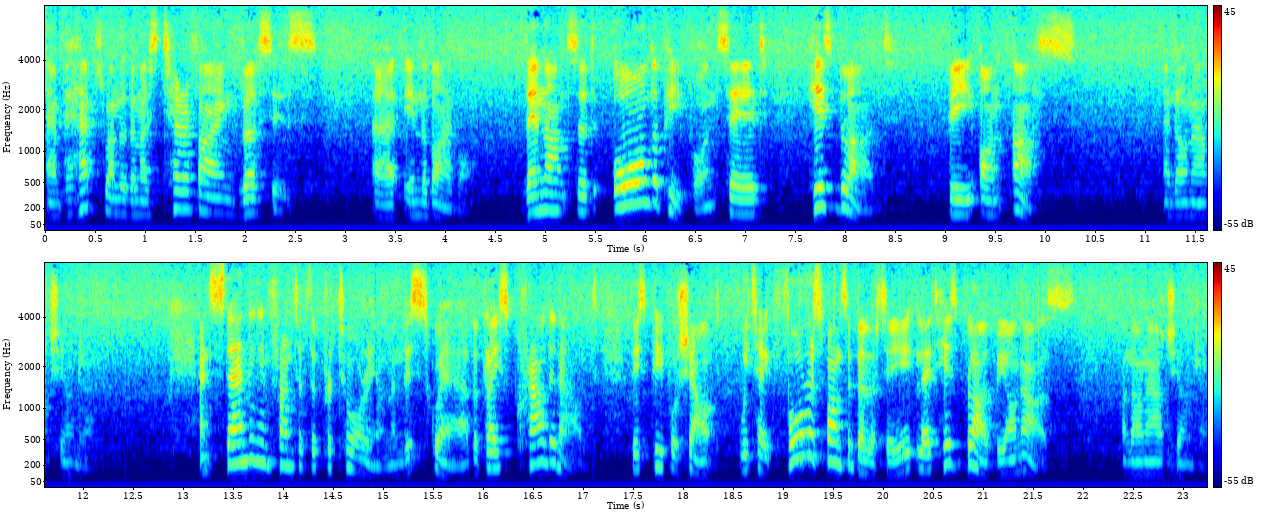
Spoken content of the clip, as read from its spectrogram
and perhaps one of the most terrifying verses uh, in the Bible. Then answered all the people and said, His blood be on us and on our children. And standing in front of the praetorium and this square, the place crowded out, these people shout, We take full responsibility, let his blood be on us and on our children.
